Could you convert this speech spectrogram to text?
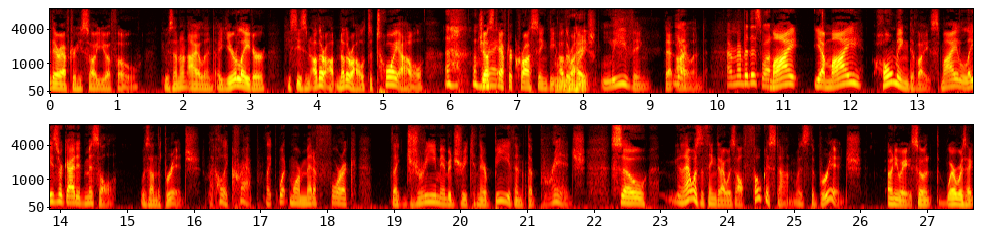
thereafter, he saw a UFO. He was on an island. A year later, he sees another another owl. It's a toy owl. just right. after crossing the other Right. bridge, leaving that Yep. island. I remember this one. My yeah, my homing device, my laser guided missile was on the bridge. I'm like, holy crap! Like, what more metaphoric, like dream imagery can there be than the bridge? So you that was the thing that I was all focused on was the bridge. Anyway, so where was I?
